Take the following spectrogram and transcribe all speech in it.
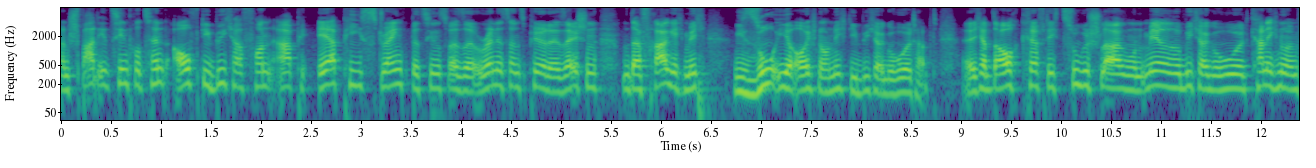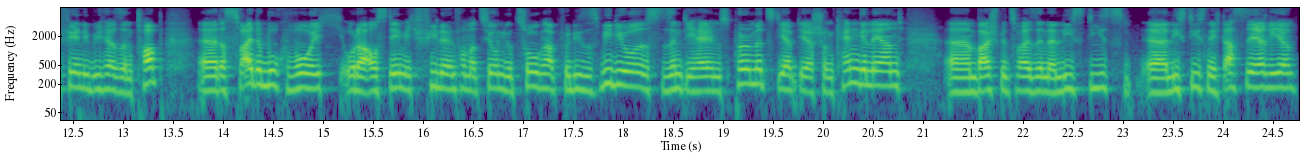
dann spart ihr 10% auf die Bücher von RP Strength bzw. Renaissance Periodization. Und da frage ich mich, wieso ihr euch noch nicht die Bücher geholt habt. Äh, ich habe da auch kräftig zugeschlagen und mehrere Bücher geholt. Kann ich nur empfehlen, die Bücher sind top. Äh, das zweite Buch, wo ich oder aus dem ich viele Informationen gezogen habe für dieses Video, sind die Helms Pyramids. Die habt ihr ja schon kennengelernt. Ähm, beispielsweise in der Lies dies, äh, Lies dies nicht das Serie.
